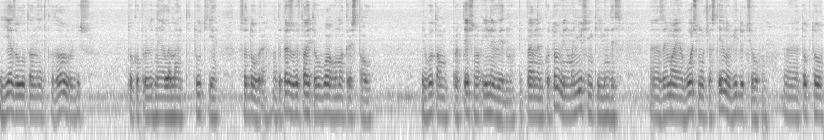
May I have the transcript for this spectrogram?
є золота нитка, да, вроді ж токопровідний елемент. Тут є все добре. А тепер звертайте увагу на кристал. Його там практично і не видно. Під певним кутом він манюсінький, він десь е, займає восьму частину від цього. Е, тобто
